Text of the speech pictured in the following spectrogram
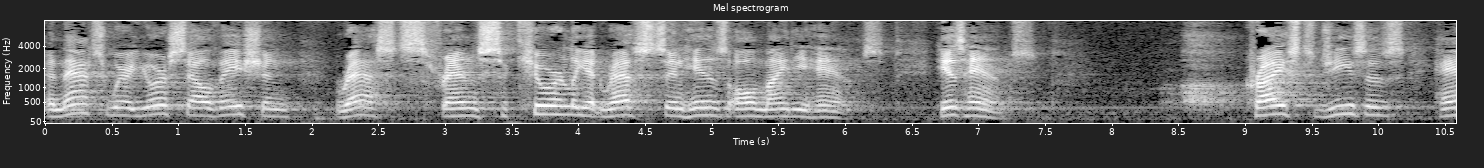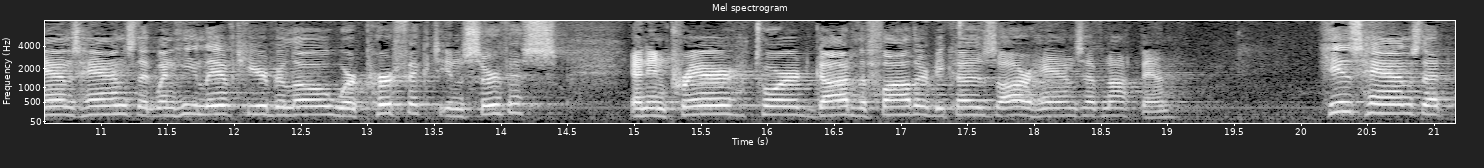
And that's where your salvation rests, friends, securely. It rests in His almighty hands. His hands. Christ Jesus' hands, hands that when He lived here below were perfect in service and in prayer toward God the Father because our hands have not been. His hands that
